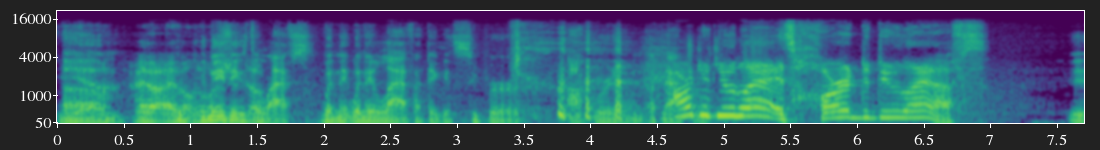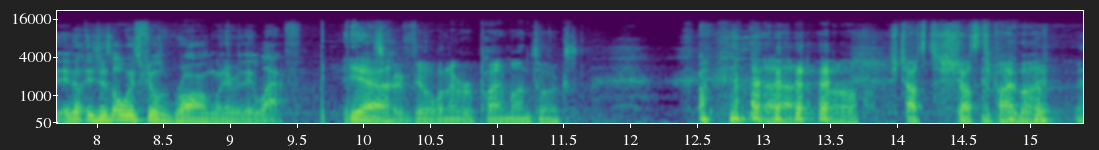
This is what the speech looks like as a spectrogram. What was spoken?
Yeah, Um, I, I've the main thing is the laughs. When they when they laugh, I think it's super awkward and unnatural. Hard to do laugh. It's hard to do laughs. It, it, it just always feels wrong whenever they laugh. Yeah. I feel whenever Paimon talks. oh, shouts, shouts to Paimon.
